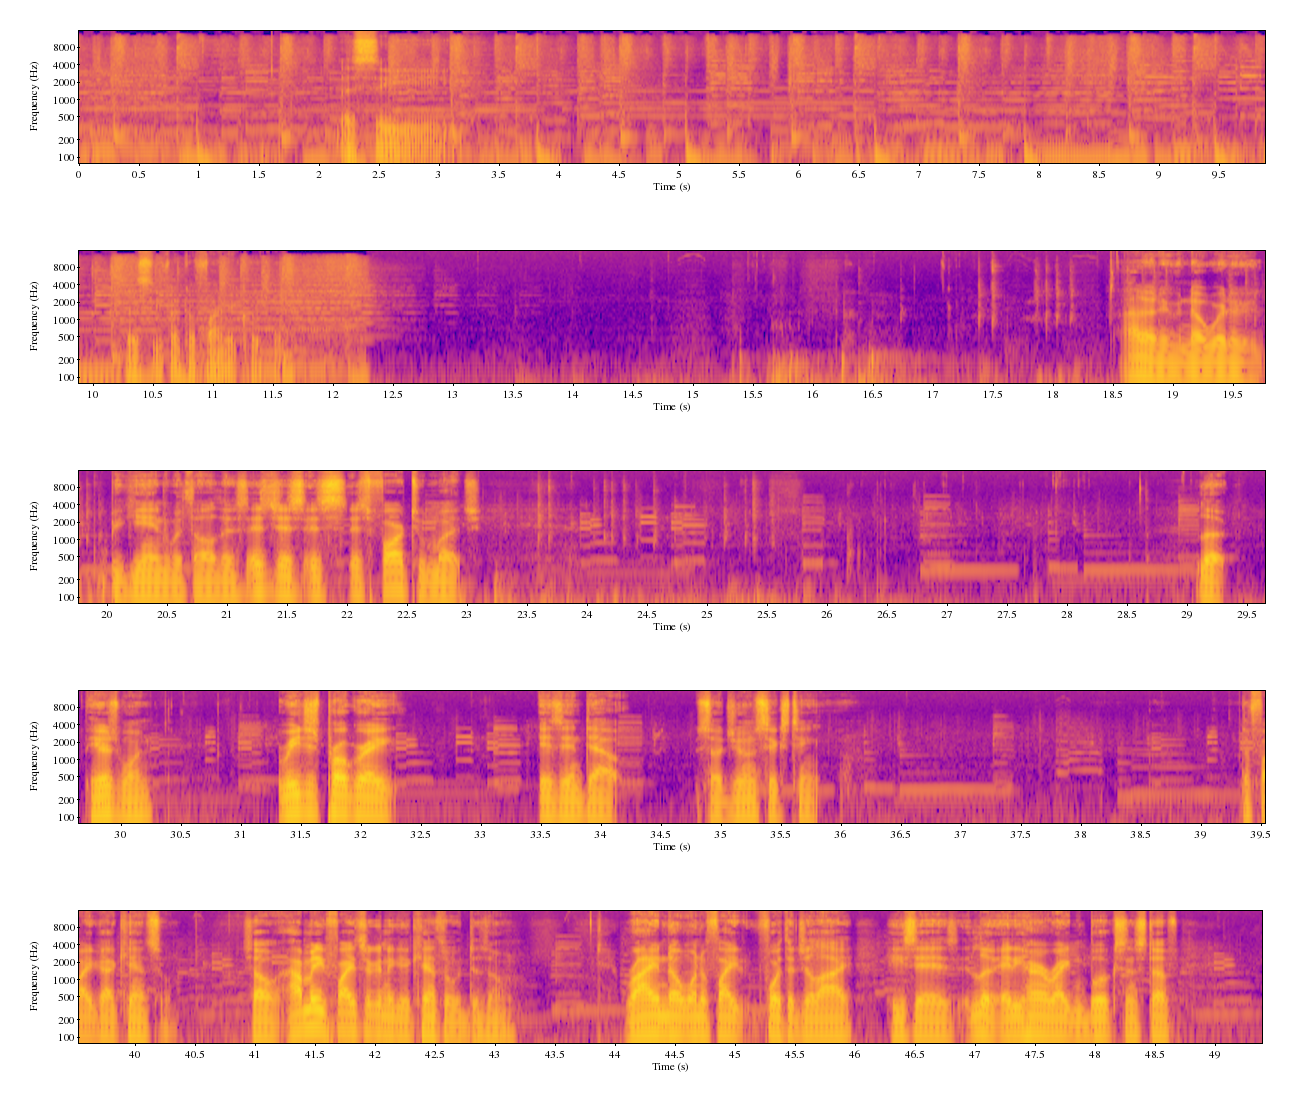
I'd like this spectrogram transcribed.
let's see. Let's see if I can find it quickly. I don't even know where to begin with all this. It's just it's it's far too much. Look, here's one. Regis Prograis is in doubt. So June 16th. The fight got canceled. So how many fights are gonna get canceled with DAZN? Ryan don't want to fight Fourth of July. He says, look, Eddie Hearn writing books and stuff.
